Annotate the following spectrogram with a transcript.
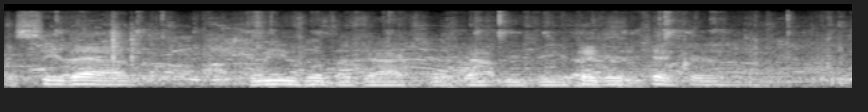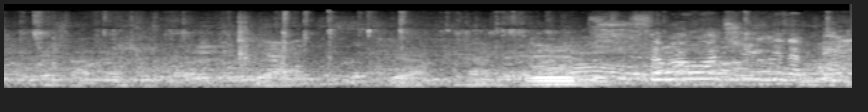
Let's see that. Queens with the jacks She's got me beat. Bigger kicker. Yeah. Yeah. Oops. Someone wants you to get a big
